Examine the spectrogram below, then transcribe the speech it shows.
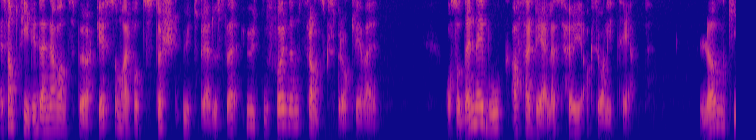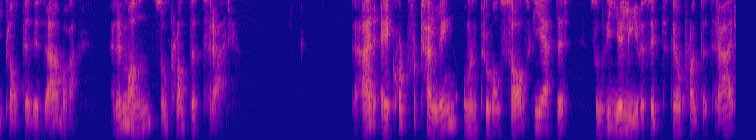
er samtidig den av hans bøker som har fått størst utbredelse utenfor den franskspråklige verden. Også den er ei bok av særdeles høy aktualitet. L'homme qui plantait des arbres, eller Mannen som plantet trær. Dette er ei kort fortelling om en provansalsk gjeter som vier livet sitt til å plante trær,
